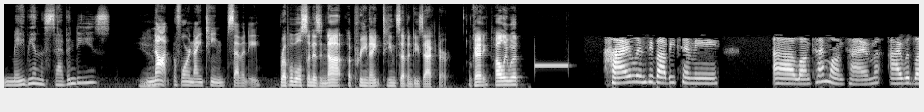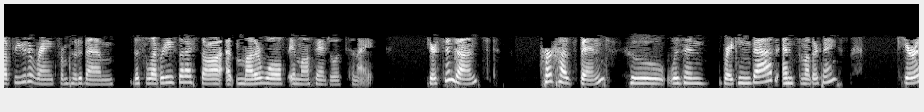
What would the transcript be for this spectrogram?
maybe in the 70s, Yeah. not before 1970. Rebel Wilson is not a pre 1970s actor. Okay, Hollywood. Hi, Lindsey, Bobby, Timmy. Uh, long time, long time. I would love for you to rank from who to them the celebrities that I saw at Mother Wolf in Los Angeles tonight. Kirsten Dunst, her husband, who was in Breaking Bad and some other things, Kyra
